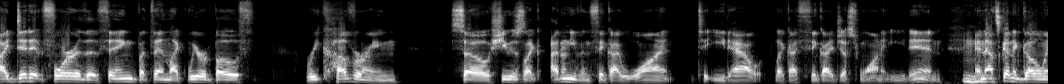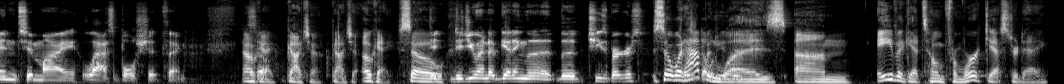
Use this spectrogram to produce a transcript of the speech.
I did it for the thing, but then like we were both recovering, so she was like, I don't even think I want to eat out. Like I think I just want to eat in, Mm-hmm. and that's going to go into my last bullshit thing. Okay, gotcha, gotcha. Okay, so Did, did you end up getting the the cheeseburgers? So what happened was um, Ava gets home from work yesterday,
